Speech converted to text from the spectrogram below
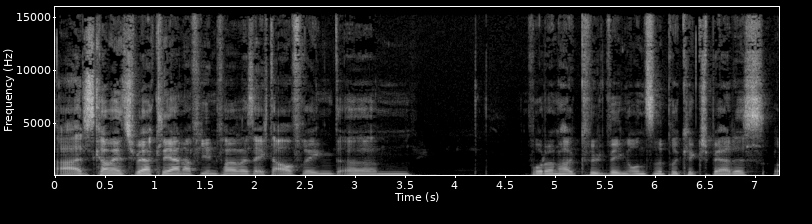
ah, das kann man jetzt schwer erklären, auf jeden Fall, weil es echt aufregend, ähm, wo dann halt gefühlt wegen uns eine Brücke gesperrt ist äh,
